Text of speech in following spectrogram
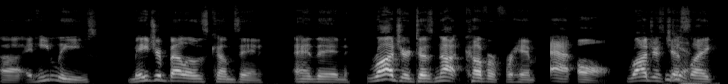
Uh, and he leaves. Major Bellows comes in, and then Roger does not cover for him at all. Roger's just Yeah. like,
